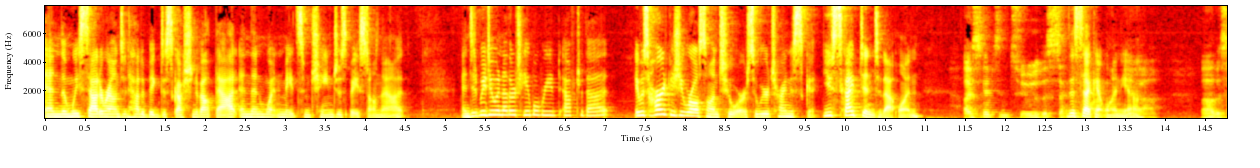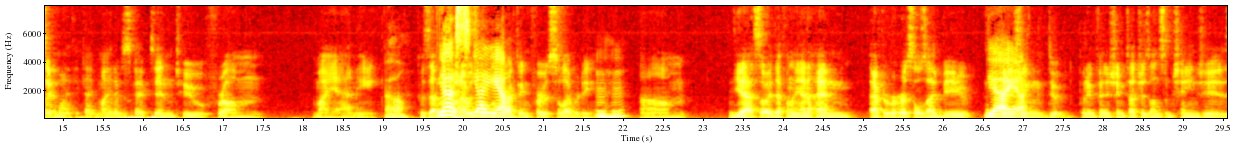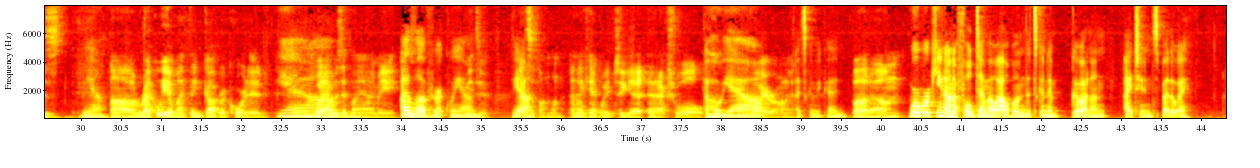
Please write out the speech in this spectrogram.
And then we sat around and had a big discussion about that and then went and made some changes based on that. And did we do another table read after that? It was hard because you were also on tour, so we were trying to sk- you Skyped into that one. I skyped into the second. The second one, yeah. Uh, the second one, I think I might have skyped into from Miami Oh. because that was Yes, when I was yeah, yeah. directing for a Celebrity. Mm-hmm. Um, yeah, so I definitely and and after rehearsals, I'd be Yeah, yeah. do, putting finishing touches on some changes. Yeah. Uh, Requiem, I think, got recorded Yeah. when I was in Miami. I love Requiem. Me too. Yeah. That's a fun one, and I can't wait to get an actual Oh yeah. choir on it. That's gonna be good. But um, We're working on a full demo album that's gonna go out on iTunes, by the way.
